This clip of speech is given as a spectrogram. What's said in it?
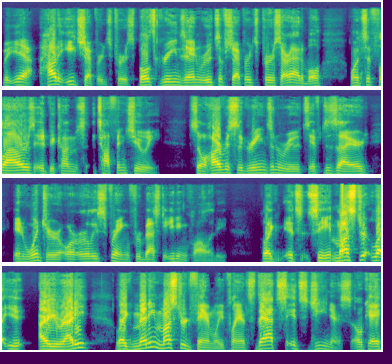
but yeah, how to eat shepherd's purse. Both greens and roots of shepherd's purse are edible. Once it flowers, it becomes tough and chewy. So harvest the greens and roots if desired in winter or early spring for best eating quality. Like it's see mustard. Let you are you ready? Like many mustard family plants, that's its genus. Okay,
